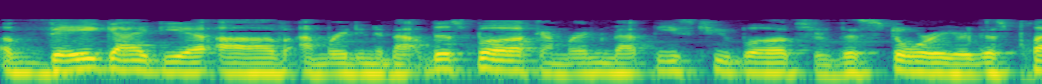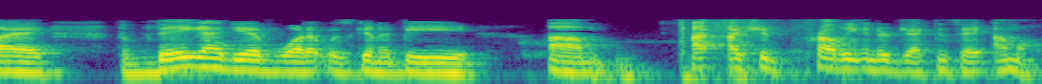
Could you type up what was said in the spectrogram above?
a vague idea of I'm writing about this book, I'm writing about these two books or this story or this play, the vague idea of what it was going to be. Um, I, I should probably interject and say I'm a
